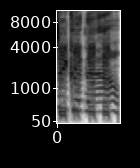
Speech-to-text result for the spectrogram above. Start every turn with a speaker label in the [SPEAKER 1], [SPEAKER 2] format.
[SPEAKER 1] secret now.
